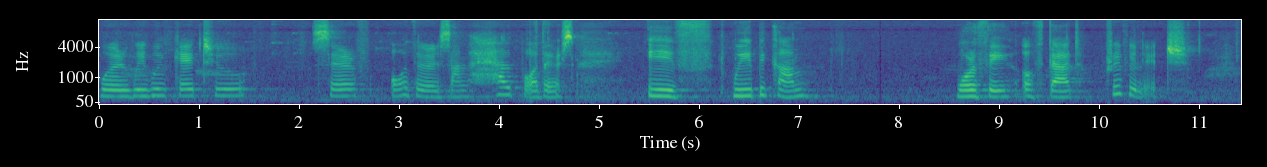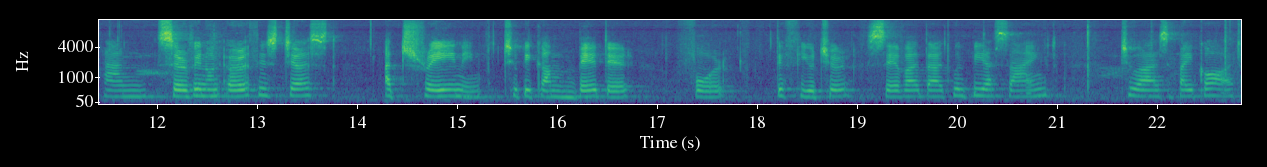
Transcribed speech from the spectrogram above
where we will get to serve others and help others if we become worthy of that privilege. And serving on earth is just a training to become better for the future seva that will be assigned to us by God.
